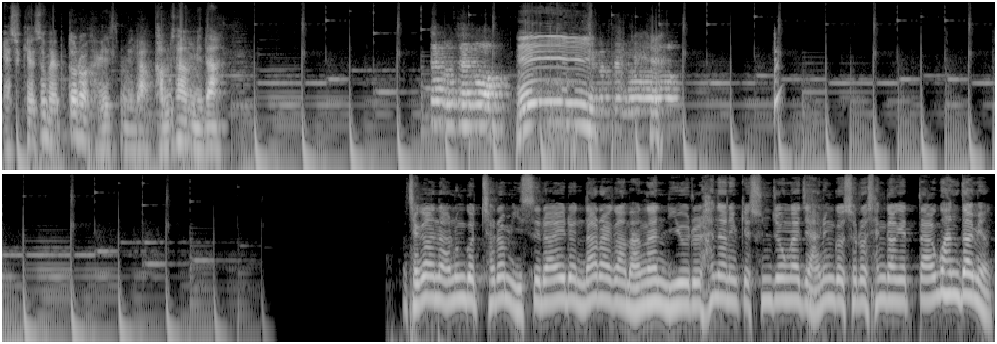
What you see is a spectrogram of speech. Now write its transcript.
계속해서 뵙도록 하겠습니다. 감사합니다. 최고 최고 예. 최고 최고 제가 나눈 것처럼 이스라엘은 나라가 망한 이유를 하나님께 순종하지 않은 것으로 생각했다고 한다면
